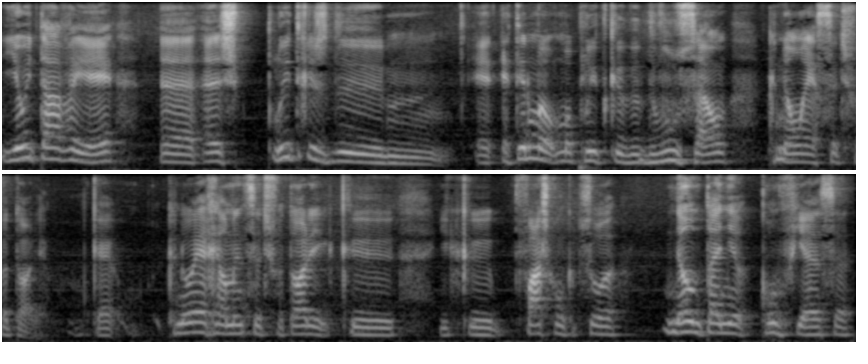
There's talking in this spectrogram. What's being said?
E a oitava é uh, as políticas de. É, é ter uma, uma, política de devolução que não é satisfatória. Okay? Que não é realmente satisfatória e que, e que faz com que a pessoa não tenha confiança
